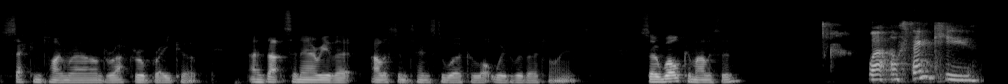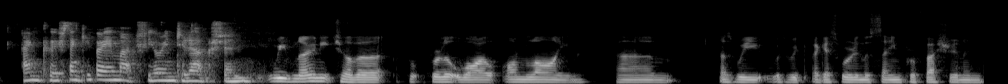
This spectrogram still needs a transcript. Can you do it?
second time round or after a breakup, as that's an area that Alison tends to work a lot with with her clients. So, welcome, Alison. Well, thank you, Ankush. Thank you very much for your introduction. We've known each other for, for a little while online, um, as we, as we, I guess, we're in the same profession and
